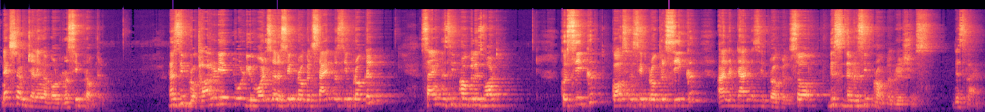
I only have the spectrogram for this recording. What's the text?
Next I'm telling about reciprocal. Reciprocal, already I told you what is a reciprocal, sine reciprocal. Sine reciprocal is what? Cosec, cos reciprocal sec and tan reciprocal. So this is the reciprocal ratios, this line.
